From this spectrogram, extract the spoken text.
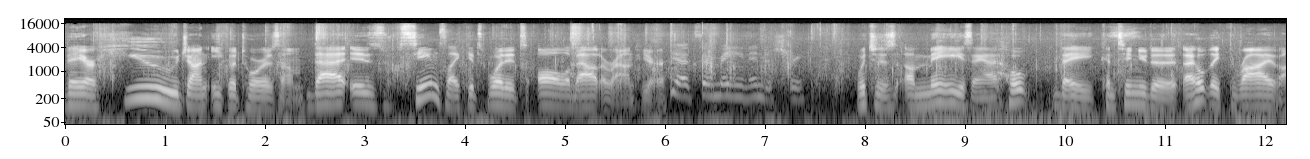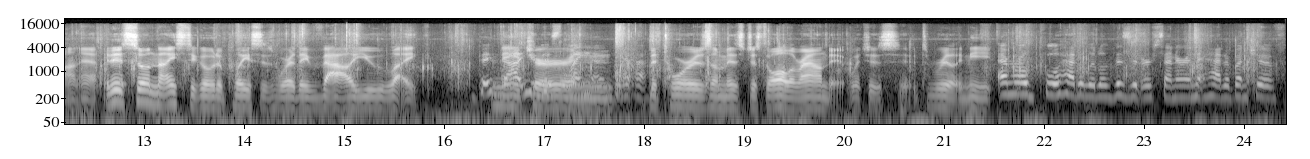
they are huge on ecotourism. That is seems like it's what it's all about around here, Yeah, it's their main industry. which is amazing. I hope they continue to I hope they thrive on it. It is so nice to go to places where they value like They nature and yeah. the tourism is just all around it, which is it's really neat. Emerald Pool had a little visitor center, and they had a bunch of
